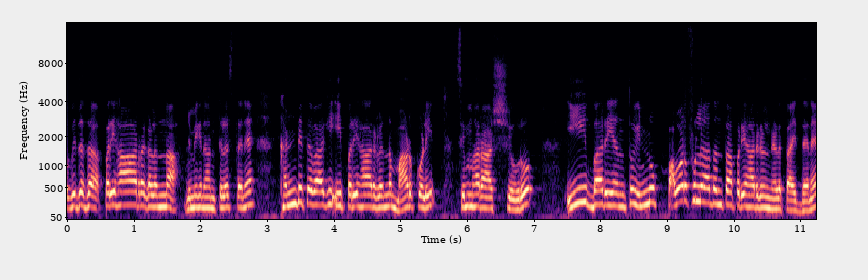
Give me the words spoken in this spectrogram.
ವಿಧದ ಪರಿಹಾರಗಳನ್ನು ನಿಮಗೆ ನಾನು ತಿಳಿಸ್ತೇನೆ. ಖಂಡಿತವಾಗಿ ಈ ಪರಿಹಾರಗಳನ್ನು ಮಾಡ್ಕೊಳ್ಳಿ. ಸಿಂಹರಾಶಿಯವರು ಈ ಬಾರಿ ಅಂತೂ ಇನ್ನೂ ಪವರ್ಫುಲ್ ಆದಂಥ ಪರಿಹಾರಗಳನ್ನ ಹೇಳ್ತಾ ಇದ್ದೇನೆ.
